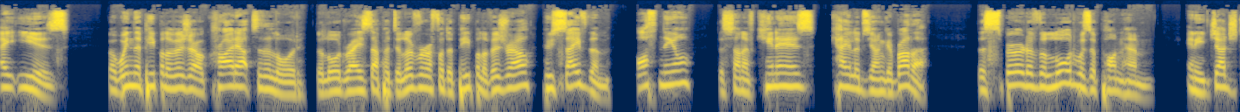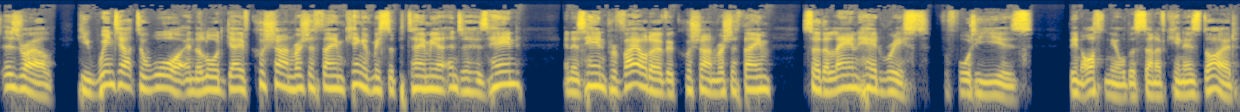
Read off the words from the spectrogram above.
eight years. But when the people of Israel cried out to the Lord, the Lord raised up a deliverer for the people of Israel who saved them, Othniel, the son of Kenaz, Caleb's younger brother. The Spirit of the Lord was upon him, and he judged Israel. He went out to war, and the Lord gave Cushan Rishathaim, king of Mesopotamia, into his hand, and his hand prevailed over Cushan Rishathaim, so the land had rest for 40 years. Then Othniel, the son of Kenaz, died.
